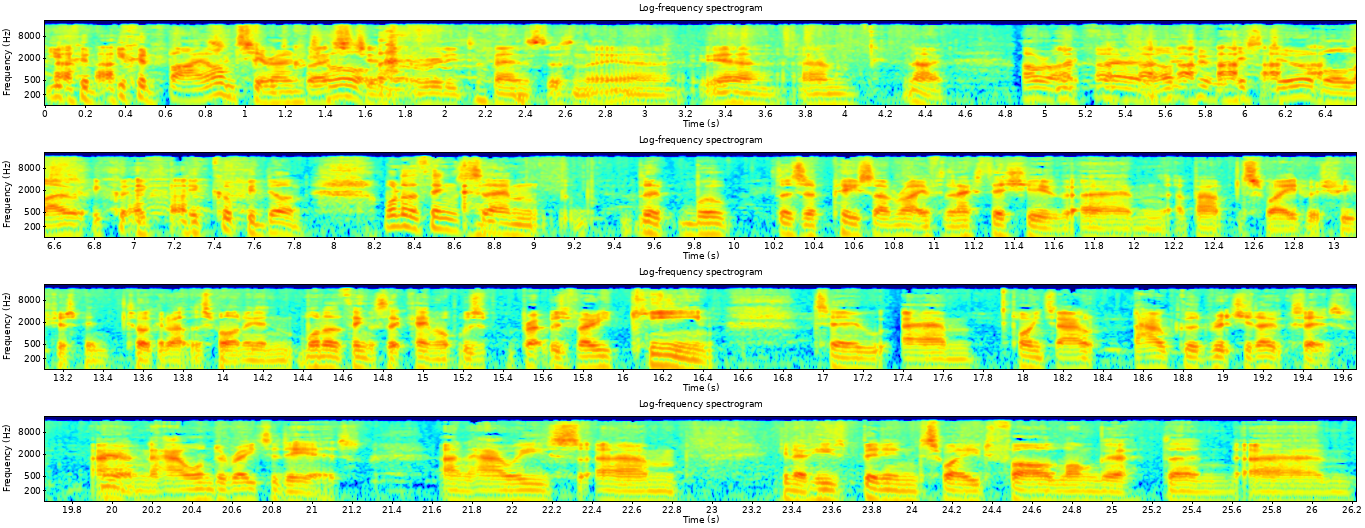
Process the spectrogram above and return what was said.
You could you could buy onto your own question. tour. it really depends, doesn't it? Yeah. Yeah. Um, no. All right, fair enough. It's doable though. It could, it, it could be done. One of the things um, that well, there's a piece I'm writing for the next issue um, about Suede, which we've just been talking about this morning, and one of the things that came up was Brett was very keen to um, point out how good Richard Oakes is and Yeah. how underrated he is, and how he's um, you know he's been in Suede far longer than um,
